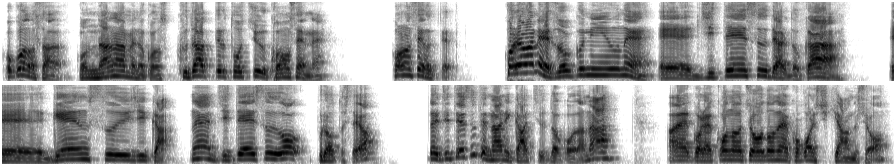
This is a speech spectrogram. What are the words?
ここのさ、この斜めのこの下ってる途中、この線ね。この線打ってる。これはね、俗に言うね、えー、自定数であるとか、えー、減衰時間。ね、自定数をプロットしたよ。で、自定数って何かっていうところだな。はい、これ、このちょうどね、ここに式あるんでしょ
